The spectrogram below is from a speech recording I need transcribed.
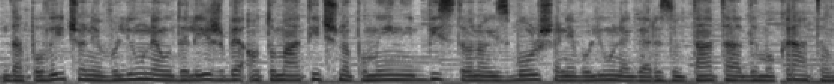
da povečanje volivne udeležbe avtomatično pomeni bistveno izboljšanje volivnega rezultata demokratov.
